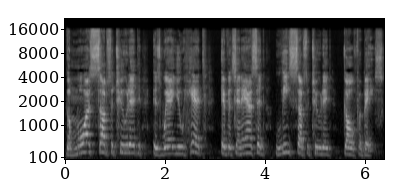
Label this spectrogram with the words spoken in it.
The more substituted is where you hit. If it's an acid, least substituted, go for base.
